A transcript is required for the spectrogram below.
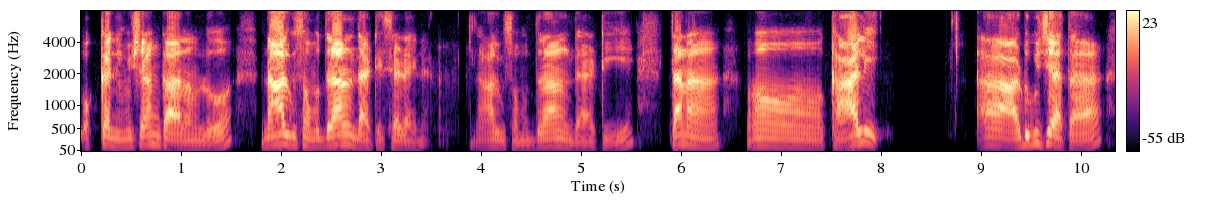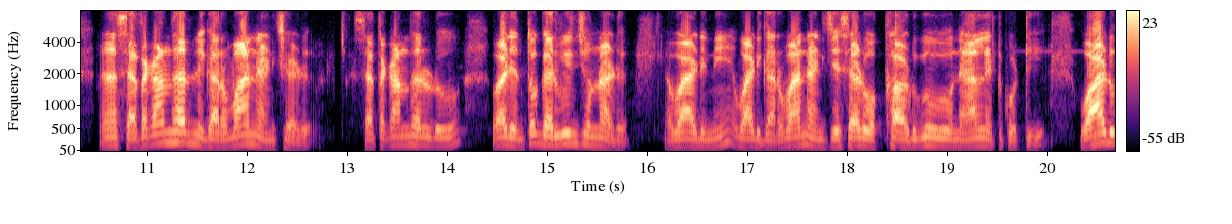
ఒక్క నిమిషం కాలంలో నాలుగు సముద్రాలను దాటేశాడు ఆయన. నాలుగు సముద్రాలను దాటి తన కాలి ఆ అడుగు చేత ఆ, శతకంధరుని గర్వాన్ని అణిచాడు. శతకంధరుడు వాడు ఎంతో గర్వించి ఉన్నాడు వాడిని వాడి గర్వాన్ని అణిచేశాడు ఒక్క అడుగు నేలనెట్టు కొట్టి వాడు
